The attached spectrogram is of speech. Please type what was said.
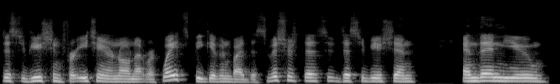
distribution for each of your neural network weights be given by this Wishart distribution, and then you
